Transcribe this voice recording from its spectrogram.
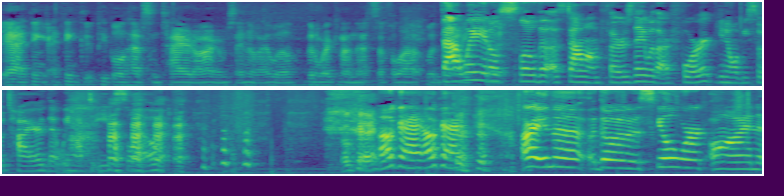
yeah, I think I think people have some tired arms. I know I will. have Been working on that stuff a lot. With that Mike, way it'll but- slow the, us down on thursday with our fork you know we'll be so tired that we have to eat slow okay. okay okay all right and the the skill work on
